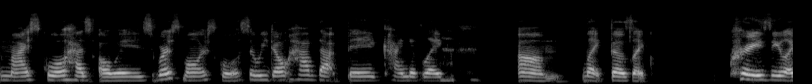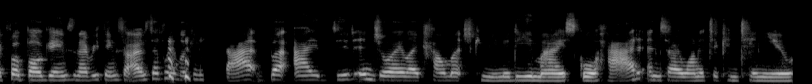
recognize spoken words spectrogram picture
my school has always we're a smaller school, so we don't have that big kind of like um like those like crazy like football games and everything. So I was definitely looking for that. But I did enjoy like how much community my school had. And so I wanted to continue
